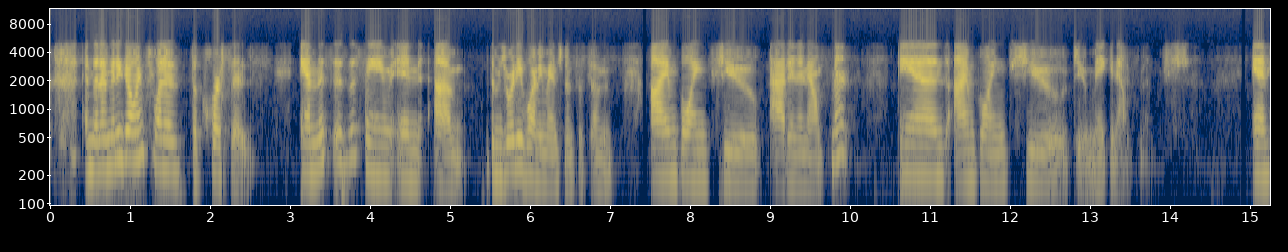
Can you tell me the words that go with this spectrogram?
and then I'm going to go into one of the courses. And this is the same in um, the majority of learning management systems. I'm going to add an announcement and I'm going to do make announcements. And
